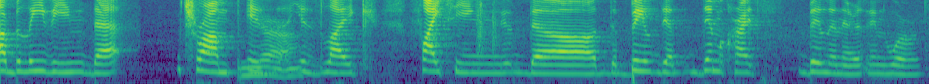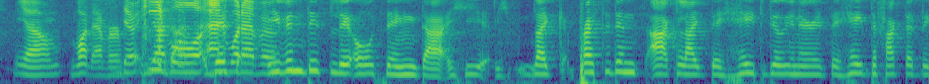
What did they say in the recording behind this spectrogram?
are believing that Trump is Yeah. is like fighting the the bill the Democrats billionaires in the world. Yeah. Whatever. They're Yeah, evil th- and this- whatever. Even this little thing that he, he- like, presidents act like they hate billionaires, they hate the fact that they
